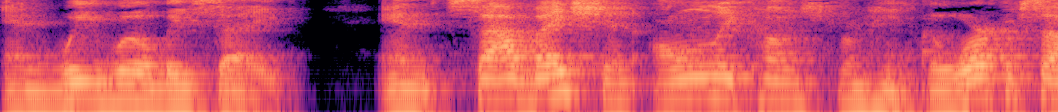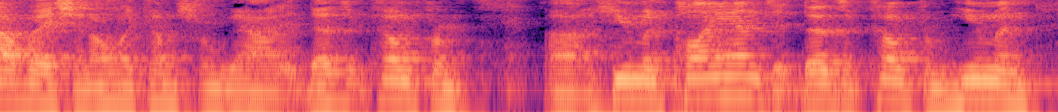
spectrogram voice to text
and we will be saved. And salvation only comes from Him. The work of salvation only comes from God. It doesn't come from uh, human plans. It doesn't come from human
